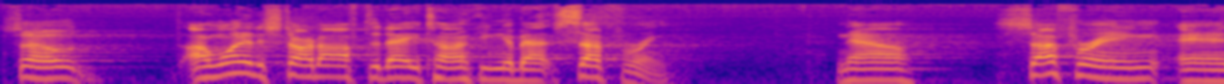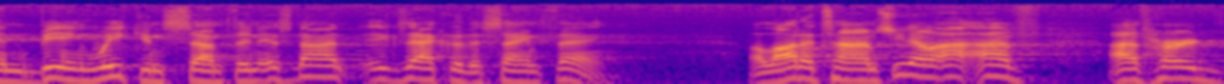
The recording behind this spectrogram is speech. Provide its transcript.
So I wanted to start off today talking about suffering. Now, suffering and being weak in something is not exactly the same thing. A lot of times, you know, I, have I've heard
